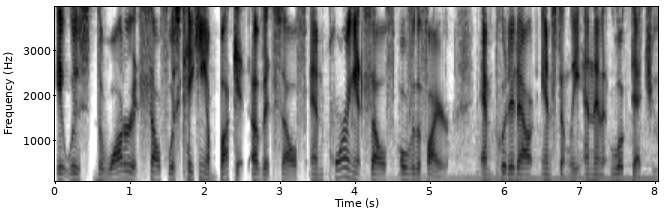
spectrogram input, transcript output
it was the water itself was taking a bucket of itself and pouring itself over the fire and put it out instantly and then it looked at you.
